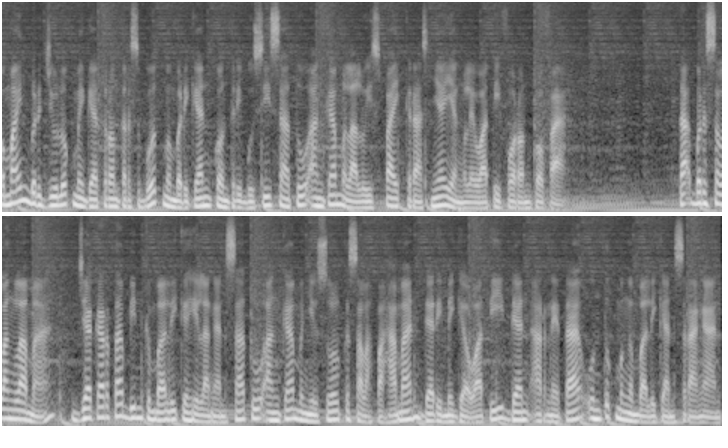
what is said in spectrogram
pemain berjuluk Megatron tersebut memberikan kontribusi satu angka melalui spike kerasnya yang melewati Voronkova. Tak berselang lama, Jakarta Bin kembali kehilangan satu angka menyusul kesalahpahaman dari Megawati dan Arneta untuk mengembalikan serangan.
